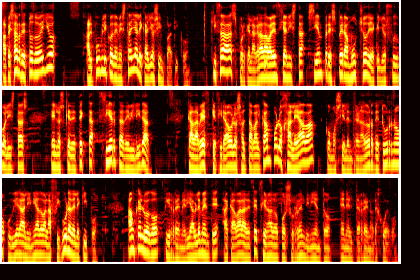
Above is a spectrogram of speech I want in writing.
A pesar de todo ello, al público de Mestalla le cayó simpático. Quizás porque la grada valencianista siempre espera mucho de aquellos futbolistas en los que detecta cierta debilidad. Cada vez que Ciraolo saltaba al campo lo jaleaba como si el entrenador de turno hubiera alineado a la figura del equipo, aunque luego irremediablemente acabara decepcionado por su rendimiento en el terreno de juego.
